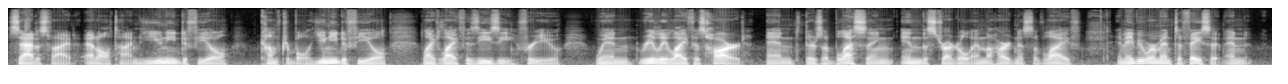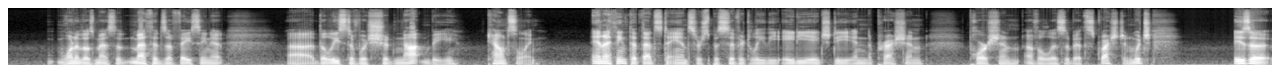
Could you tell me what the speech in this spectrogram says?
satisfied at all times? You need to feel comfortable. You need to feel like life is easy for you when really life is hard and there's a blessing in the struggle and the hardness of life. And maybe we're meant to face it. And one of those method- methods of facing it, uh, the least of which should not be counseling. And I think that that's to answer specifically the ADHD and depression portion of Elizabeth's question, which is a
